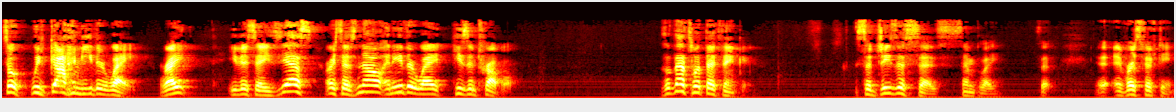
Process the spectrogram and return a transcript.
So we've got him either way, right? Either says yes or he says no, and either way, he's in trouble. So that's what they're thinking. So Jesus says simply, Uh, verse 15.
